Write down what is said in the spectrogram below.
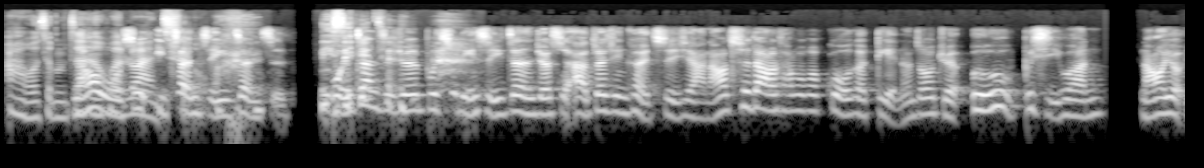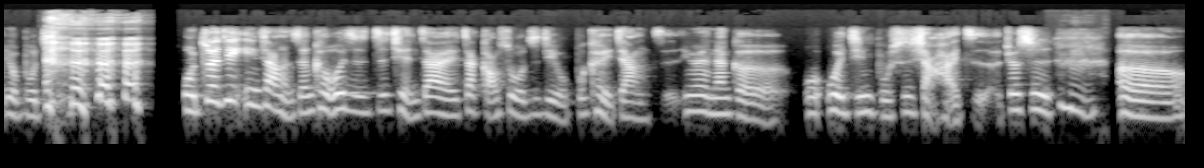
啊，我怎么知道？然后我是一阵子一阵子，我一阵子就是不吃零食，一阵子就是啊，最近可以吃一下。然后吃到差不多过个点了之后，觉得哦不喜欢，然后又又不吃。我最近印象很深刻，我一直之前在在告诉我自己，我不可以这样子，因为那个我我已经不是小孩子了，就是呃，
